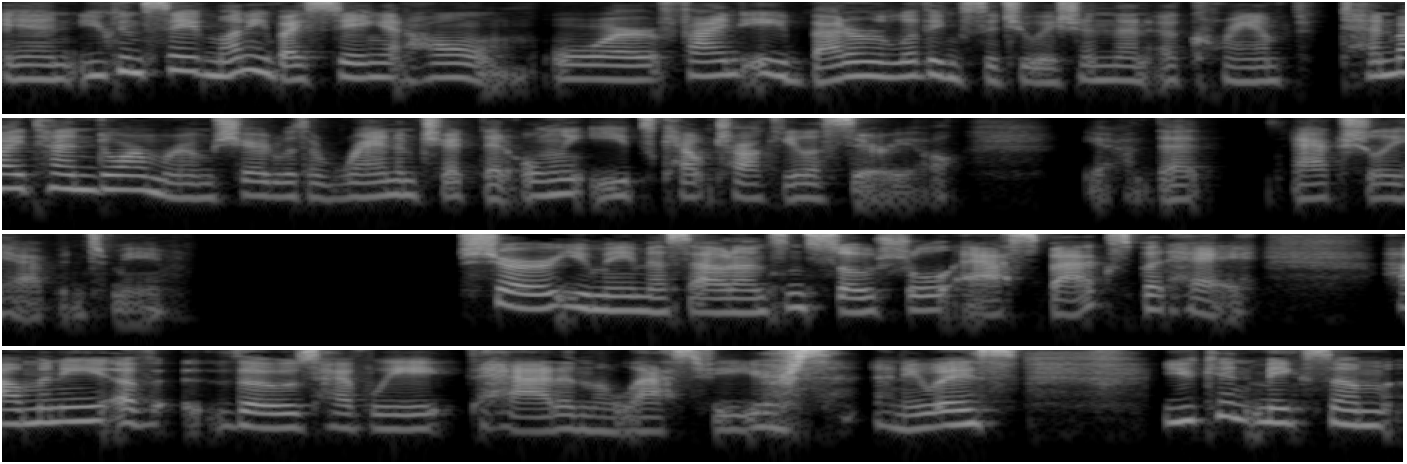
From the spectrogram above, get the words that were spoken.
And you can save money by staying at home or find a better living situation than a cramped 10 by 10 dorm room shared with a random chick that only eats Count Chocula cereal. Yeah, that actually happened to me. Sure, you may miss out on some social aspects, but hey, how many of those have we had in the last few years, anyways? You can make some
